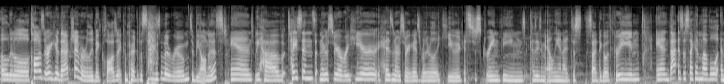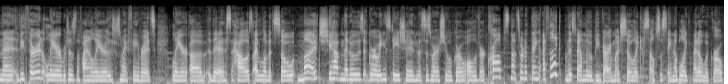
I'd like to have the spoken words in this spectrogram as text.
a little closet right here. They actually have a really big closet compared to the size of their room, to be honest. And we have Tyson's nursery over here. His nursery is really, really cute. It's just green themed because he's an alien. I just decided to go with green. And that is the second level. And then the third layer, which is the final layer, this is my favorite layer of this house. I love it so much. We have Meadows growing station. This is where she will grow all of her crops and that sort of thing. I feel like this family would be very much so like self-sustainable. Like Meadow would grow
